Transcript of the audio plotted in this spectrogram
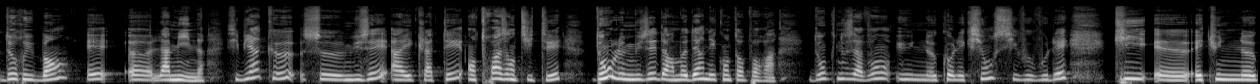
de rubans et euh, la mine. Si bien que ce musée a éclaté en trois entités, dont le musée d'art moderne et contemporain. Donc nous avons une collection, si vous voulez, qui euh, est une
